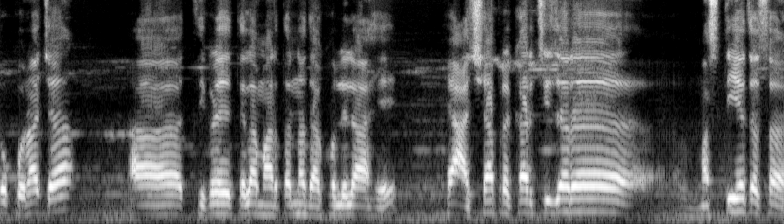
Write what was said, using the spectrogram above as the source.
तो कोणाच्या तिकडे त्याला मारताना दाखवलेला आहे. ह्या अशा प्रकारची जर मस्ती येत असन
